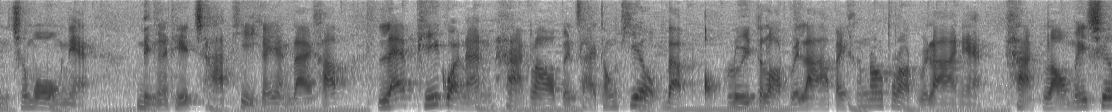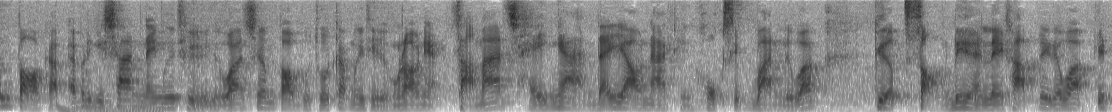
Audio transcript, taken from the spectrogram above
1 ชั่วโมงเนี่ย หนึ่งอาทิตย์ชาร์จทีก็ยังได้ครับ และพีกว่านั้นหากเราเป็นสายท่องเที่ยวแบบออกลุยตลอดเวลาไปข้างนอกตลอดเวลาเนี่ยหากเราไม่เชื่อมต่อกับแอปพลิเคชันในมือถือหรือว่าเชื่อมต่อบลูทูธกับมือถือของเราเนี่ยสามารถใช้งานได้ยาวนานถึง 60 วัน หรือว่าเกือบ 2 เดือนเลยครับเรียกได้ว่าอึด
